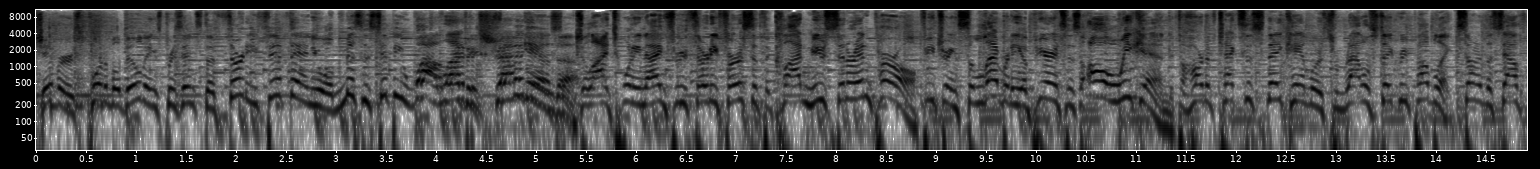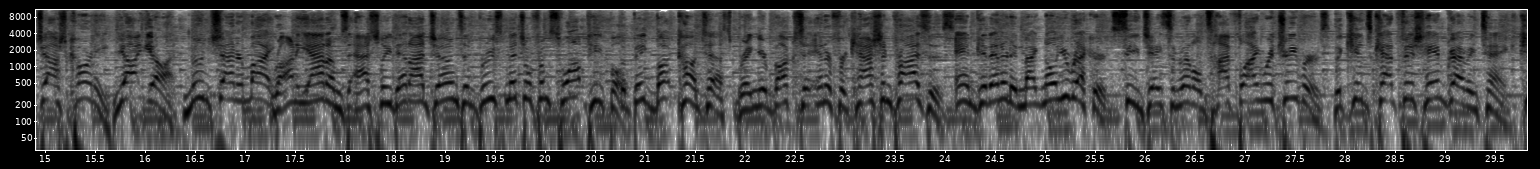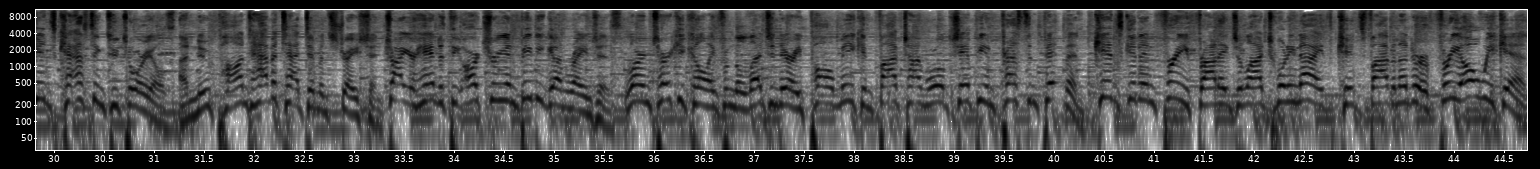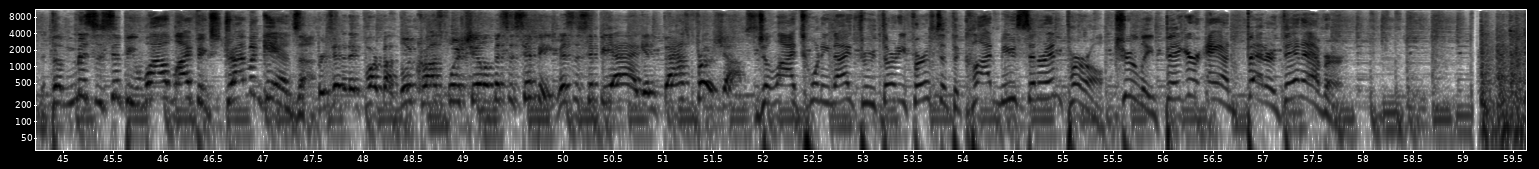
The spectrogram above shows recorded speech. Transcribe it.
Shivers Portable Buildings presents the 35th annual Mississippi Wildlife Extravaganza, July 29th through 31st at the Clyde Muse Center in Pearl, featuring celebrity appearances all weekend. The heart of Texas snake handlers from Rattlesnake Republic, Son of the South Josh Carney, Yacht Yacht, Moonshiner Mike, Ronnie Adams, Ashley Deadeye Jones, and Bruce Mitchell from Swamp People. The Big Buck Contest. Bring your bucks to enter for cash and prizes and get entered in Magnolia Records. See Jason Reynolds High Flying Retrievers, the Kids Catfish Hand Grabbing Tank, Kids Casting Tutorials, a new pond habitat demonstration. Try your hand at the archery and BB gun ranges. Learn turkey calling from the legendary Paul Meek and five time world champion Preston Pittman. Kids get in free Friday, July 29th. Kids 5 and under are free all weekend. The Mississippi Wildlife Extravaganza. Presented in part by Blue Cross Blue Shield of Mississippi, Mississippi Ag, and Bass Pro Shops. July 29th through 31st at the Clyde Muse Center in Pearl. Truly bigger and better than ever.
